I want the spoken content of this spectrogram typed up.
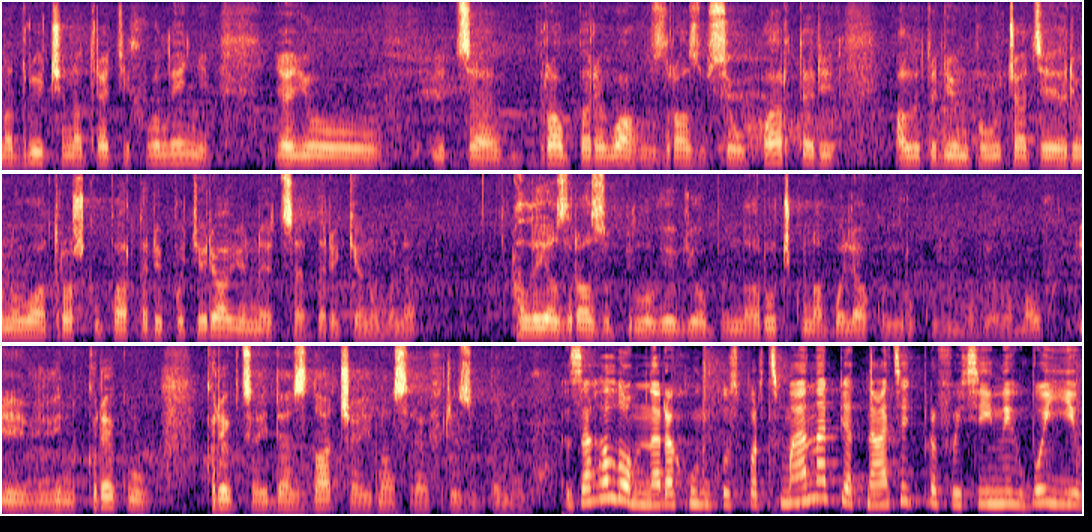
на другій чи на третій хвилині. Я його це брав перевагу зразу все в партері, але тоді він, виходить, рівнував трошки в партері потеряв, і це перекинув мене. Але я зразу підловив його на ручку, на боляку і руку йому виламав. І він крикнув, крик це йде здача, і нас рефері зупинив. Загалом на рахунку спортсмена 15 професійних боїв.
